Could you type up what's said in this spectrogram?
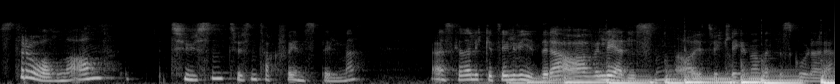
Strålende, Ann. Tusen, tusen takk for innspillene. Jeg ønsker deg lykke til videre av ledelsen og utviklingen av dette skoleåret.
